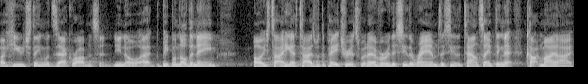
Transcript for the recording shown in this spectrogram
a huge thing with Zach Robinson. You know, I, people know the name. Oh, he's tied. He has ties with the Patriots. Whatever. They see the Rams. They see the talent. Same thing that caught my eye.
